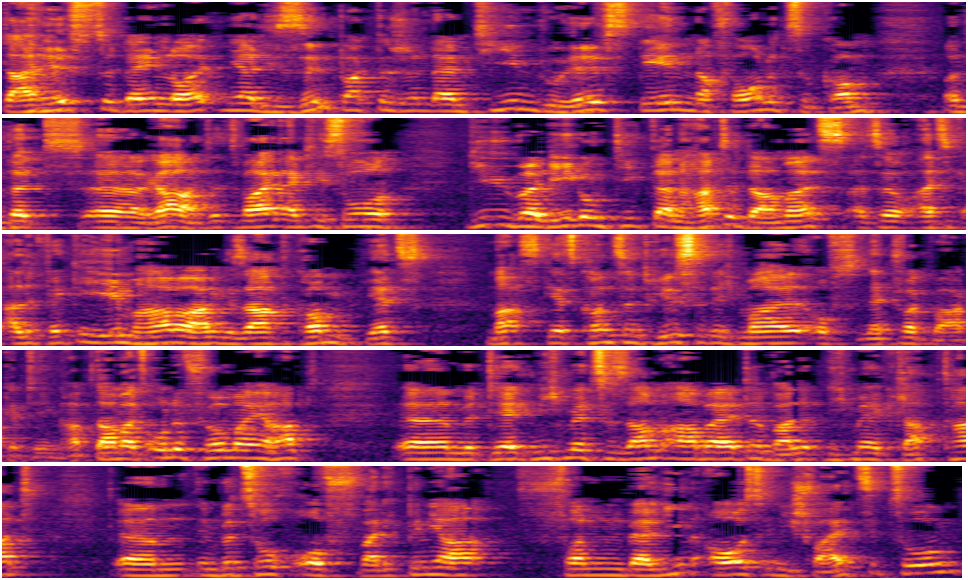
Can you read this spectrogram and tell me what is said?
da hilfst du den Leuten ja, die sind praktisch in deinem Team, du hilfst denen nach vorne zu kommen. Und das, äh, ja, das war eigentlich so die Überlegung, die ich dann hatte damals, also als ich alles weggegeben habe, habe ich gesagt, komm, jetzt machst, jetzt konzentrierst du dich mal aufs Network Marketing. Habe damals ohne Firma gehabt, äh, mit der ich nicht mehr zusammenarbeite, weil es nicht mehr geklappt hat. Ähm, in Bezug auf, weil ich bin ja von Berlin aus in die Schweiz gezogen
